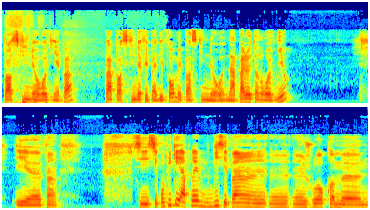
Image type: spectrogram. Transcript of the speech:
Parce qu'il ne revient pas. Pas parce qu'il ne fait pas d'efforts, mais parce qu'il n'a pas le temps de revenir. Et euh, enfin, c'est compliqué. Après, Boogie, c'est pas un, joueur comme. euh,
